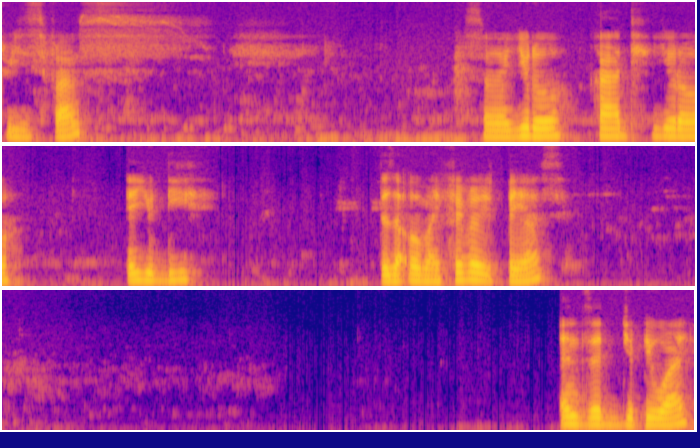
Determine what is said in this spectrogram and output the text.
Swiss francs. So euro CAD euro AUD those are all my favorite pairs NZJPY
